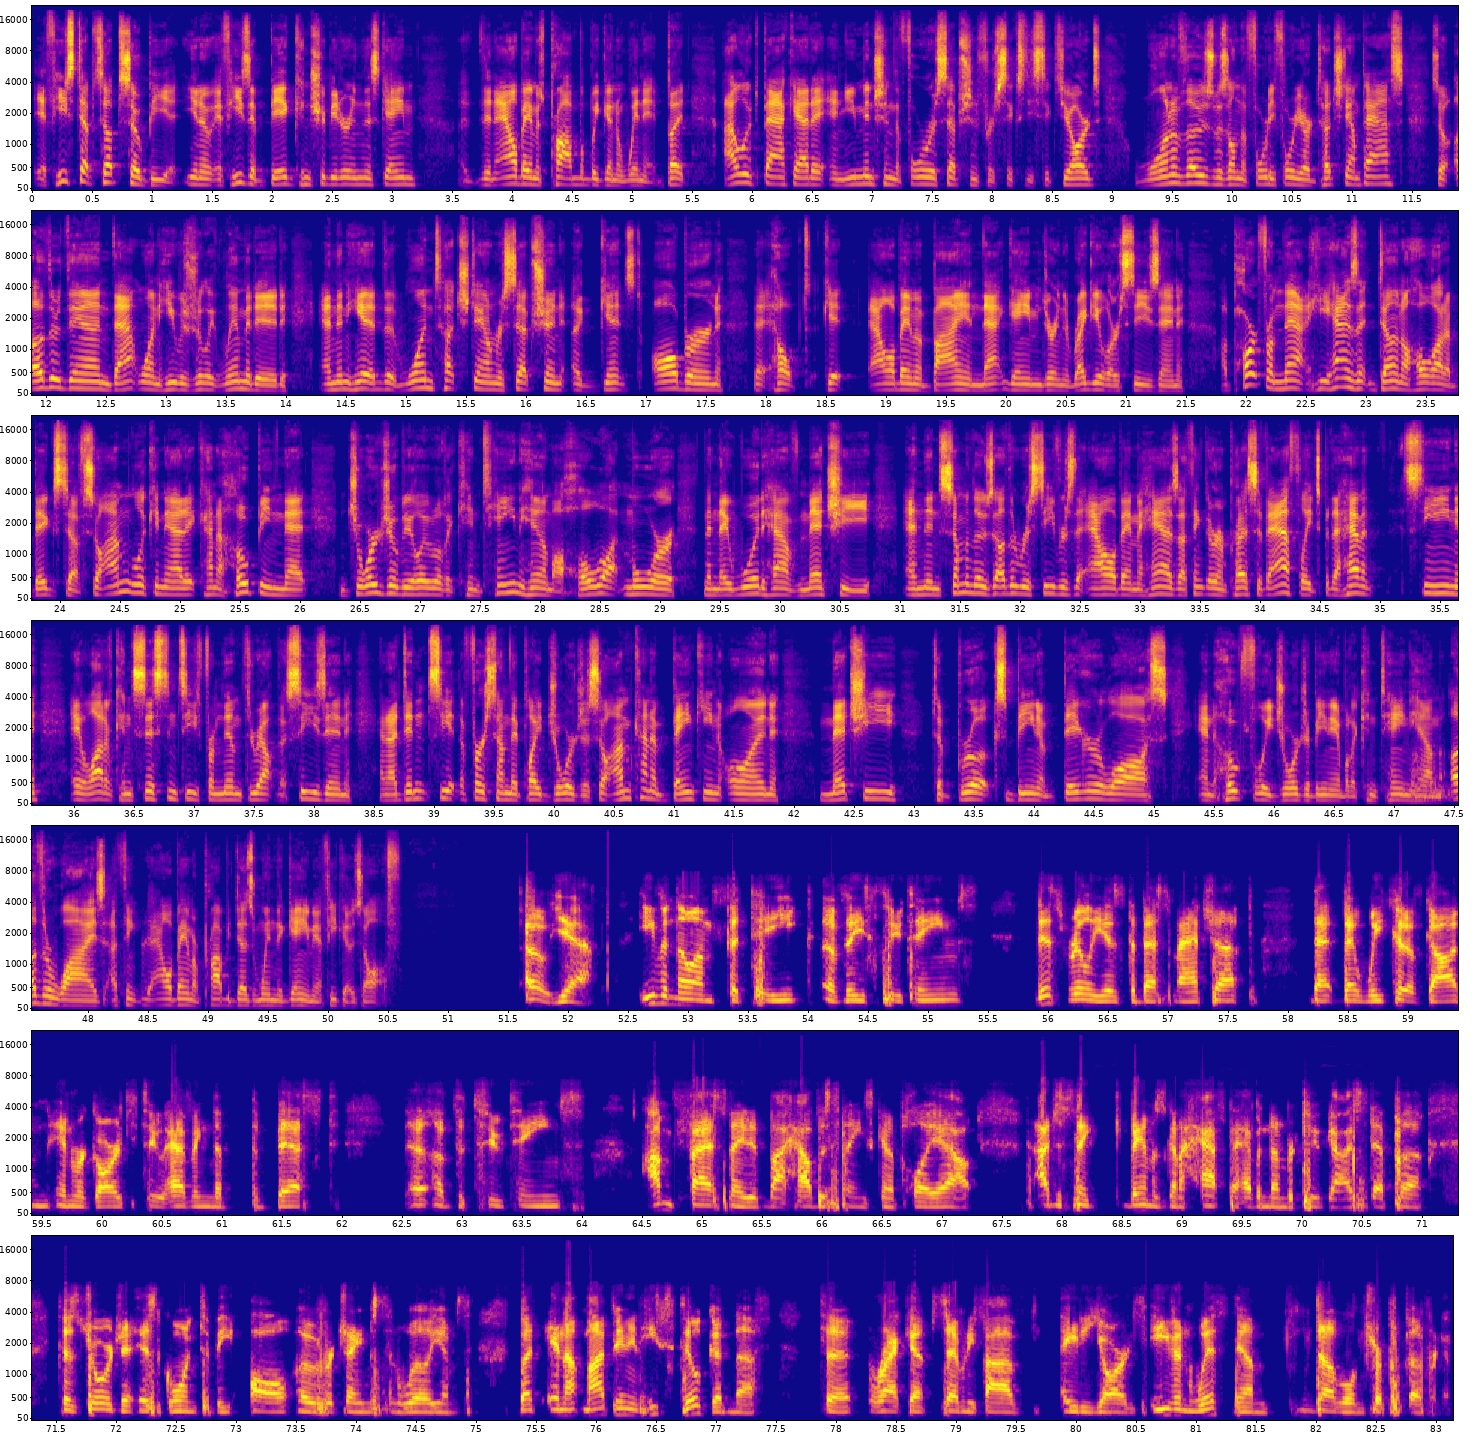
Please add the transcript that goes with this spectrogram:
if he steps up, so be it. You know, if he's a big contributor in this game, uh, then Alabama's probably going to win it. But I looked back at it, and you mentioned the four receptions for 66 yards. One of those was on the 44 yard touchdown pass. So, other than that one, he was really limited. And then he had the one touchdown reception against Auburn that helped get Alabama by in that game during the regular season. Apart from that, he hasn't done a whole lot of big stuff. So I'm looking at it kind of hoping that Georgia will be able to contain him a whole lot more than they would have Metchie. And then some of those other receivers that Alabama has, I think they're impressive athletes, but I haven't seen a lot of consistency from them throughout the season. And I didn't see it the first time they played Georgia. So I'm kind of banking on Metchie to Brooks being a bigger loss and hopefully Georgia being able to contain him. Otherwise, I think Alabama probably does win the game if he goes off. Oh, yeah. Even though I'm fatigued of these two teams, this really is the best matchup that, that we could have gotten in regards to having the, the best uh, of the two teams. I'm fascinated by how this thing's going to play out. I just think Bama's going to have to have a number two guy step up because Georgia is going to be all over Jameson Williams. But in my opinion, he's still good enough to rack up 75, 80 yards, even with them double and triple covering him.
